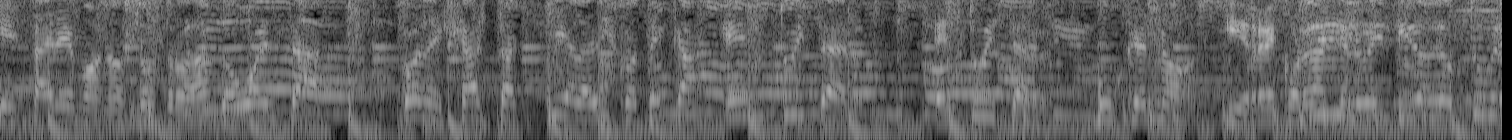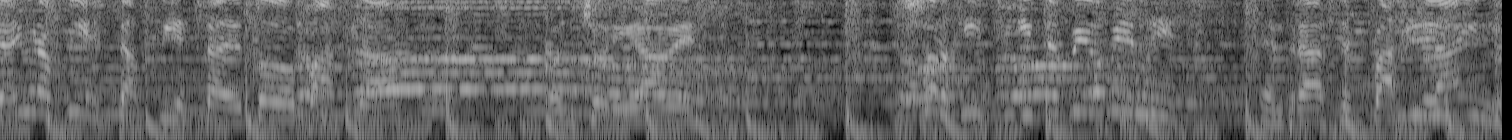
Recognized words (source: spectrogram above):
estaremos nosotros dando vuelta con el hashtag fui a la discoteca en Twitter. En Twitter, búsquennos. Y recordad que el 22 de octubre hay una fiesta, fiesta de todo pasa, con Chori Gávez, Short Hits y Te Pido Mildis. Entradas en Pass Line.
